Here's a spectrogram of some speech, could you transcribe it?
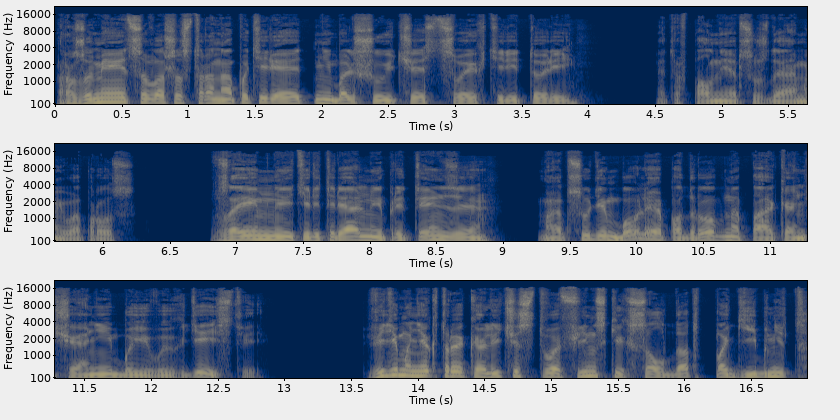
Разумеется, ваша страна потеряет небольшую часть своих территорий. Это вполне обсуждаемый вопрос. Взаимные территориальные претензии мы обсудим более подробно по окончании боевых действий. Видимо, некоторое количество финских солдат погибнет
